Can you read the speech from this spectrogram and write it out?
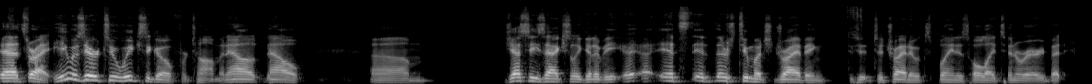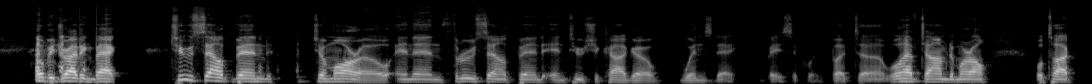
Yeah, that's right. He was here two weeks ago for Tom, and now now um, Jesse's actually going to be. Uh, uh, it's it, there's too much driving to, to try to explain his whole itinerary, but he'll be driving back to South Bend tomorrow, and then through South Bend into Chicago Wednesday, basically. But uh, we'll have Tom tomorrow. We'll talk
